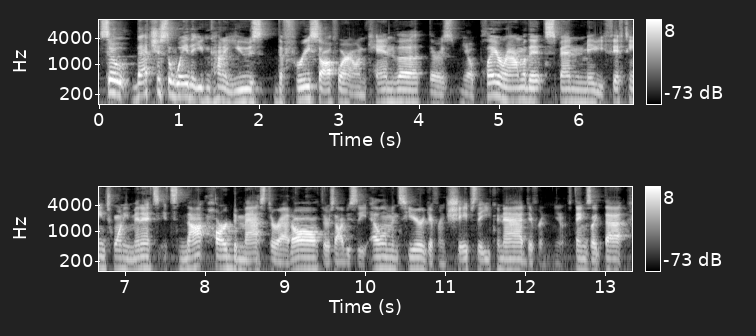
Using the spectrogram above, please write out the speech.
So that's just a way that you can kind of use the free software on Canva. There's, you know, play around with it, spend maybe 15, 20 minutes. It's not hard to master at all. There's obviously elements here, different shapes that you can add, different, you know, things like that.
